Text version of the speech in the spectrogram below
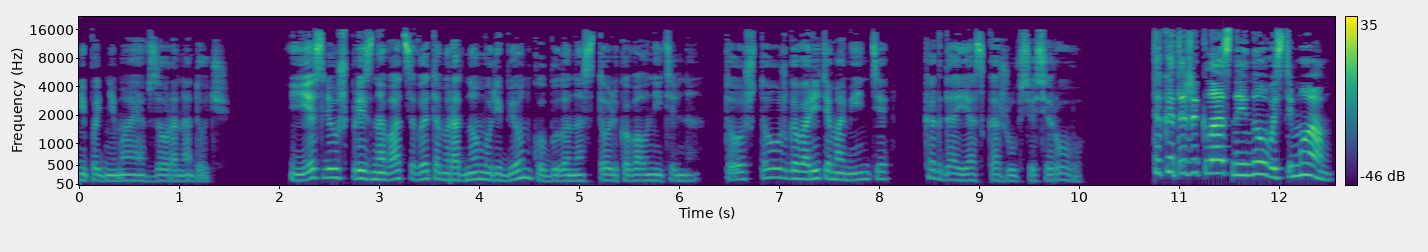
не поднимая взора на дочь. Если уж признаваться в этом родному ребенку было настолько волнительно, то что уж говорить о моменте, когда я скажу все Серову. «Так это же классные новости, мам!»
